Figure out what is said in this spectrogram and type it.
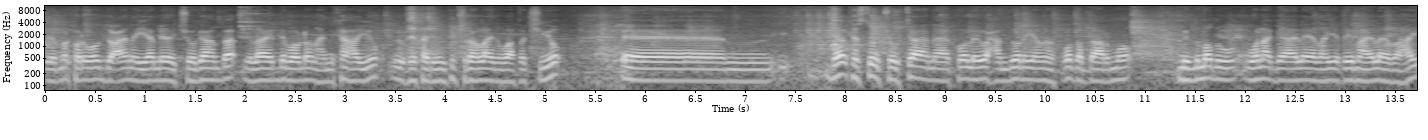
dee marka hore waa u ducaynaya meel ay joogaanba. Ilaahay dhib oo dhan ha idinka hayo. Wixii khayr idinku jiraan allah idin waafajiyo meel kastoo joogtaan kolley waxaan doonayaa inaan kuga dardaarmo. Midnimadu wanaagga ay leedahay iyo qiimaha ay leedahay.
